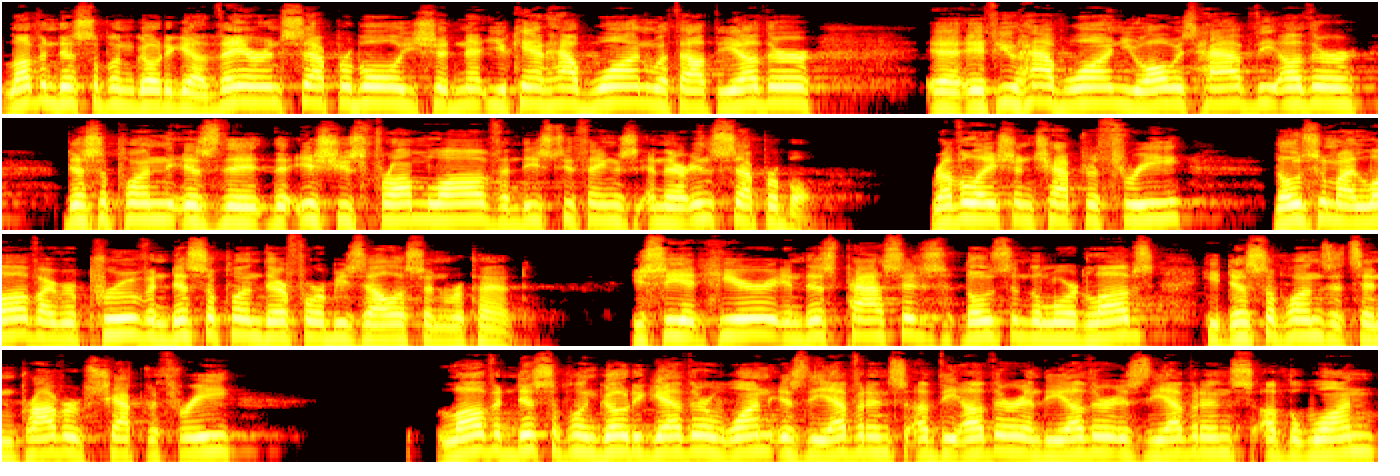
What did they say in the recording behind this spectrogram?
Love and discipline go together. They are inseparable. You should, you can't have one without the other. If you have one, you always have the other. Discipline is the, the issues from love and these two things, and they're inseparable. Revelation chapter 3, those whom I love, I reprove and discipline, therefore be zealous and repent. You see it here in this passage, those whom the Lord loves, He disciplines. It's in Proverbs chapter 3. Love and discipline go together. One is the evidence of the other, and the other is the evidence of the one,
